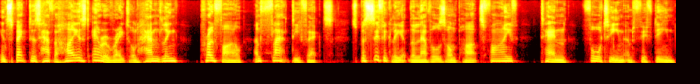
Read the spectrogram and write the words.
inspectors have the highest error rate on handling, profile and flat defects, specifically at the levels on parts 5, 10, 14 and 15.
